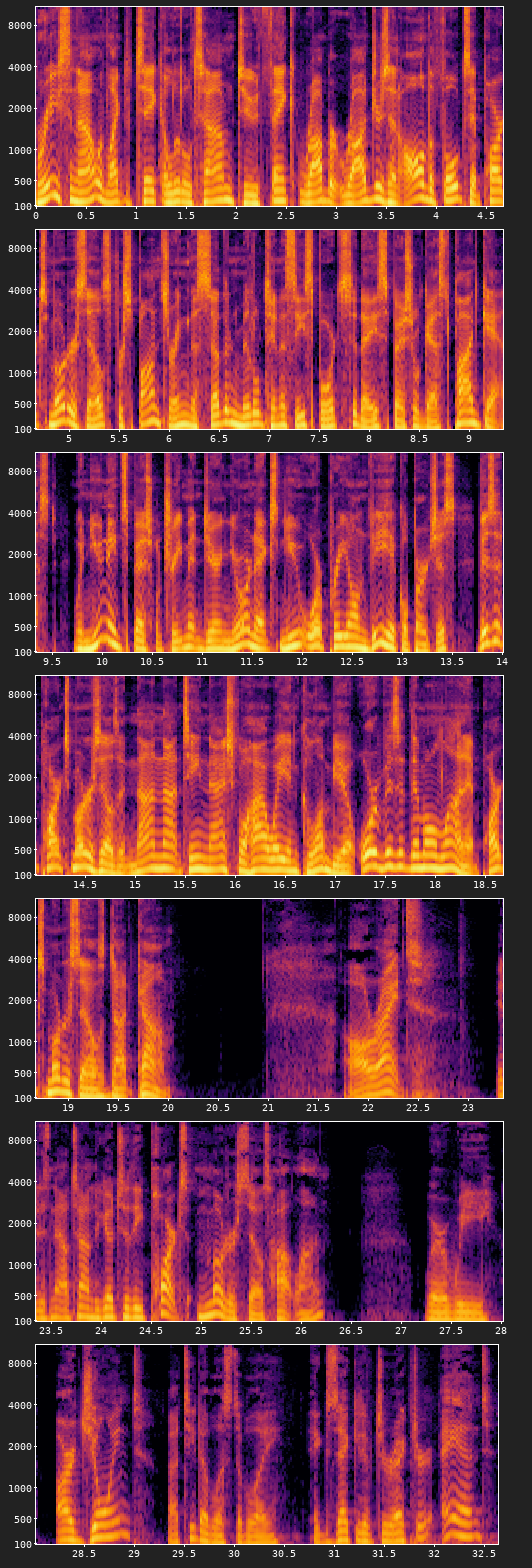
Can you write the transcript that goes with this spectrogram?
Maurice and I would like to take a little time to thank Robert Rogers and all the folks at Parks Motor Sales for sponsoring the Southern Middle Tennessee Sports Today special guest podcast. When you need special treatment during your next new or pre owned vehicle purchase, visit Parks Motor Sales at 919 Nashville Highway in Columbia or visit them online at parksmotorsales.com. All right. It is now time to go to the Parks Motor Sales hotline where we are joined by TSSAA Executive Director and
